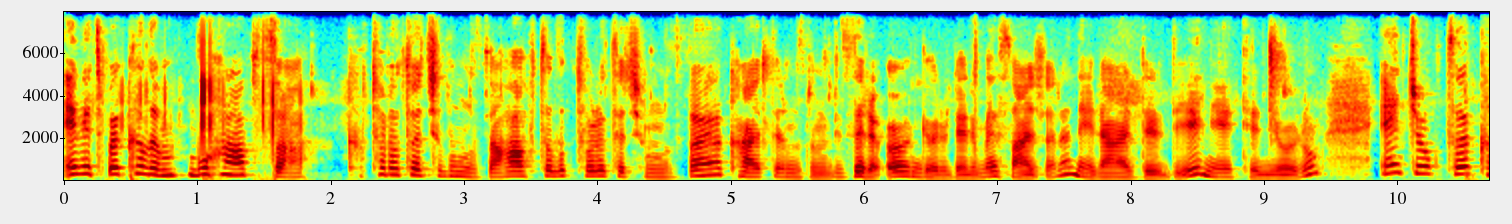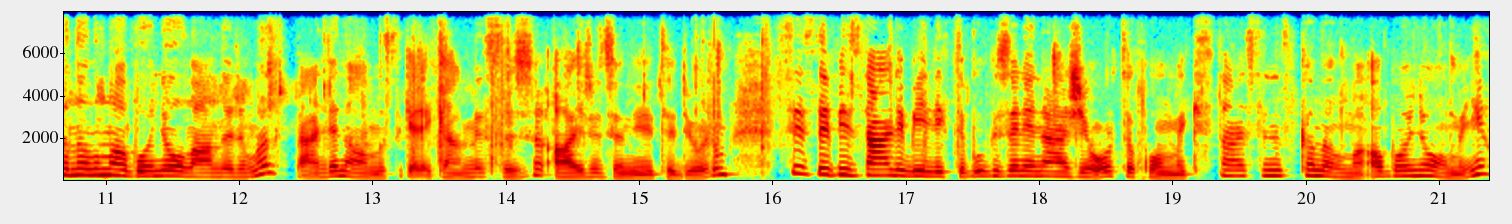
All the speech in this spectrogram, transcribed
Evet bakalım bu hafta tarot açılımımızda, haftalık tarot açılımımızda kartlarımızın bizlere öngörüleri, mesajları nelerdir diye niyet ediyorum. En çok da kanalıma abone olanlarımın benden alması gereken mesajı ayrıca niyet ediyorum. Siz de bizlerle birlikte bu güzel enerjiye ortak olmak isterseniz kanalıma abone olmayı,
